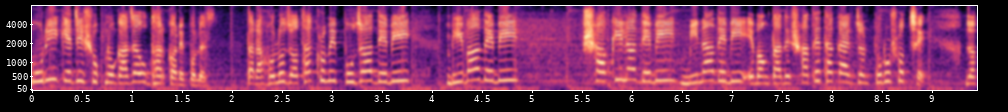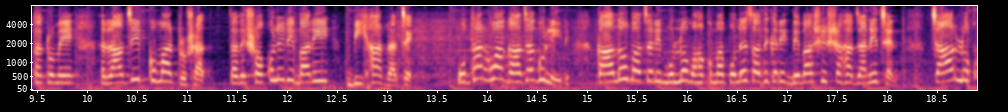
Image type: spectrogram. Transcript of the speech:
কুড়ি কেজি শুকনো গাঁজা উদ্ধার করে পুলিশ। তারা হলো যথাক্রমে পূজা দেবী ভিবা দেবী শাকিলা দেবী, মীনা দেবী এবং তাদের সাথে থাকা একজন পুরুষ হচ্ছে। যথাক্রমে রাজীব কুমার প্রসাদ, তাদের সকলেরই বাড়ি বিহার রাজ্যে। উদ্ধার হওয়া গাঁজাগুলির কালো বাজারি মূল্য মহকুমা পুলিশ আধিকারিক দেবাশিস সাহা জানিয়েছেন, চার লক্ষ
